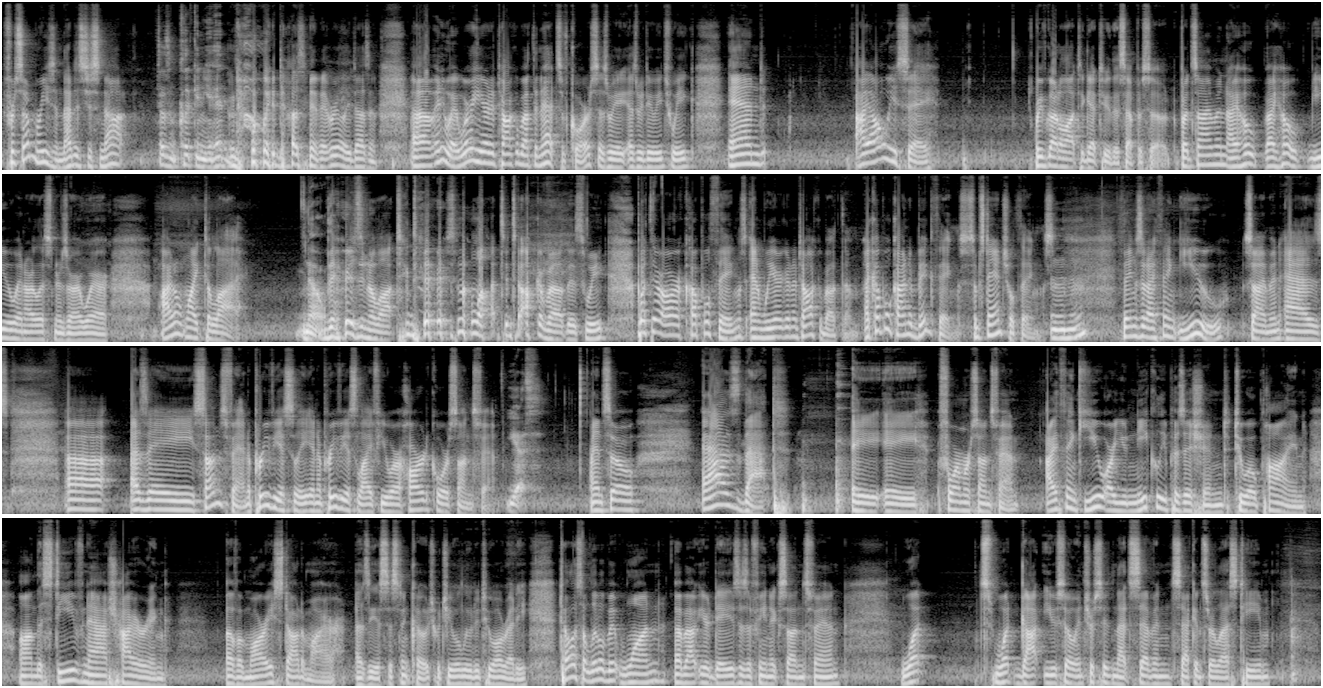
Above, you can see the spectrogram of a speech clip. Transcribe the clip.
For some reason, that is just not. Doesn't click in your head. No, it doesn't. It really doesn't. Um, anyway, we're here to talk about the Nets, of course, as we as we do each week, and I always say we've got a lot to get to this episode. But Simon, I hope I hope you and our listeners are aware. I don't like to lie. No. There isn't a lot to there isn't a lot to talk about this week, but there are a couple things, and we are going to talk about them. A couple kind of big things, substantial things, mm-hmm. things that I think you, Simon, as uh, as a Suns fan, a previously in a previous life, you were a hardcore Suns fan, Yes. and so as that a a former Suns fan, I think you are uniquely positioned to opine on the Steve Nash hiring of Amar'e Stoudemire as the assistant coach, which you alluded to already. Tell us a little bit one about your days as a Phoenix Suns fan. What what got you so interested in that seven seconds or less team?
